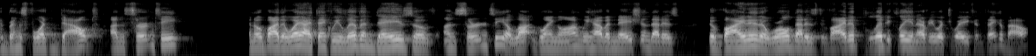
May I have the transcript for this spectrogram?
It brings forth doubt, uncertainty. And oh, by the way, I think we live in days of uncertainty, a lot going on. We have a nation that is divided, a world that is divided politically in every which way you can think about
